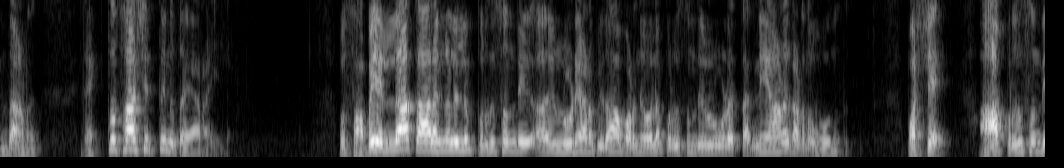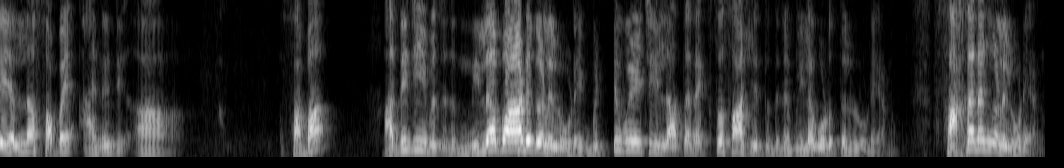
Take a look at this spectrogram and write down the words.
എന്താണ്? രക്തസാക്ഷ്യത്തിന് തയ്യാറായില്ല. അപ്പോൾ സഭ എല്ലാ കാലങ്ങളിലും പ്രതിസന്ധികളിലൂടെയാണ് പിതാവ് പറഞ്ഞ പോലെ പ്രതിസന്ധികളിലൂടെ തന്നെയാണ് കടന്നു പോകുന്നത് പക്ഷേ ആ പ്രതിസന്ധിയെല്ലാം സഭ അനുതി സഭ അതിജീവിച്ചത് നിലപാടുകളിലൂടെയും വിട്ടുവീഴ്ചയില്ലാത്ത രക്തസാക്ഷിത്വത്തിന്റെ വില കൊടുത്തലിലൂടെയാണ് സഹനങ്ങളിലൂടെയാണ്.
